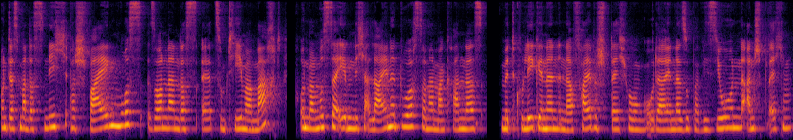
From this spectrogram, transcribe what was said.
und dass man das nicht verschweigen muss, sondern das äh, zum Thema macht und man muss da eben nicht alleine durch, sondern man kann das mit Kolleginnen in der Fallbesprechung oder in der Supervision ansprechen.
